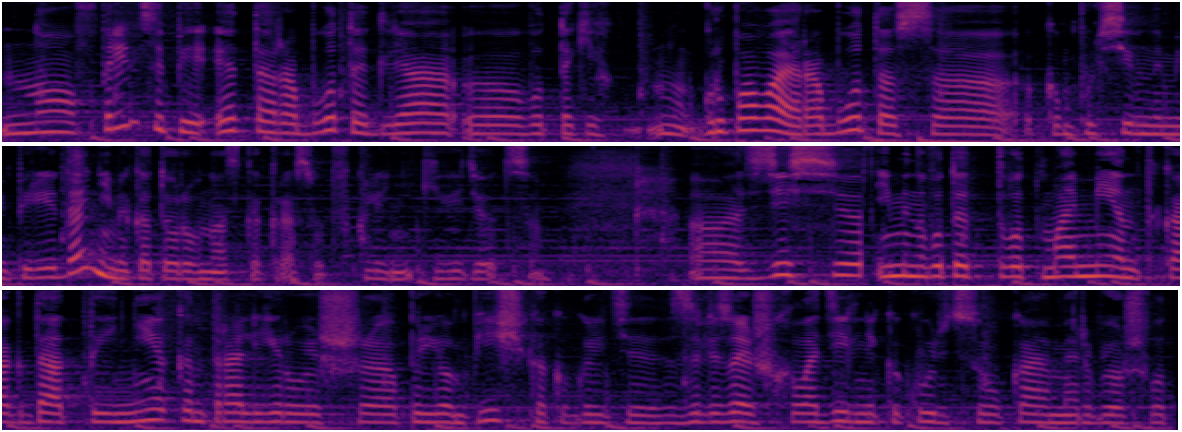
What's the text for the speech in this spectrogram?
Но, в принципе, это работа для э, вот таких, ну, групповая работа с э, компульсивными перееданиями, которая у нас как раз вот в клинике ведется. Здесь э, именно вот этот вот момент, когда ты не контролируешь э, прием пищи, как вы говорите, залезаешь в холодильник и курицу руками рвешь, вот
